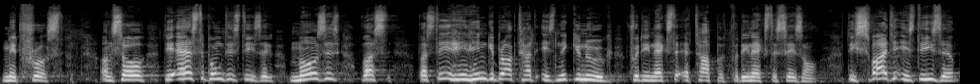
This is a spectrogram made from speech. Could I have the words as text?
mit Frust. Und so, der erste Punkt ist dieser, Moses, was, was der hingebracht hat, ist nicht genug für die nächste Etappe, für die nächste Saison. Die zweite ist diese,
